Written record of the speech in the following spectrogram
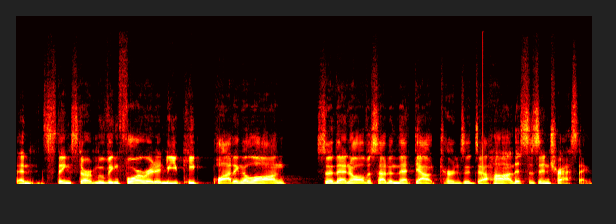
then things start moving forward and you keep plodding along. So then all of a sudden that doubt turns into, huh, this is interesting.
